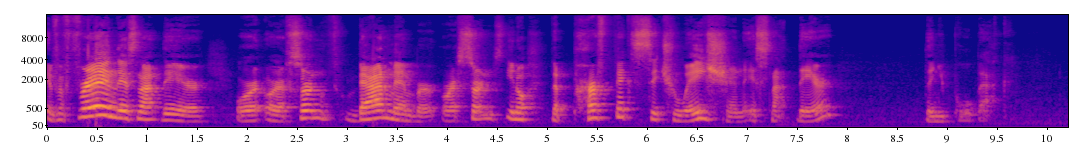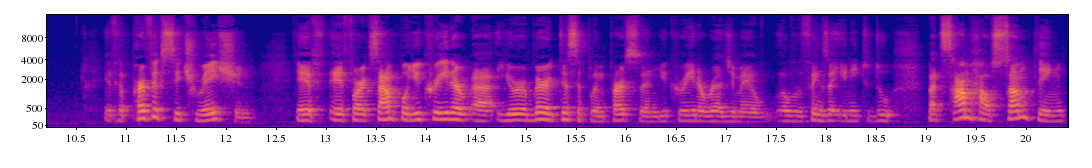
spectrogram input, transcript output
if a friend is not there or or a certain band member or a certain you know the perfect situation is not there then you pull back if the perfect situation if, if for example, you create a, uh, you're a very disciplined person, you create a resume of, of the things that you need to do, but somehow something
